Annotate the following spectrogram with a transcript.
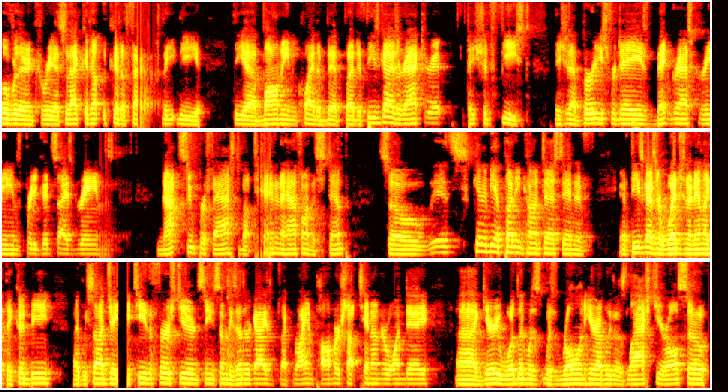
over there in Korea. So that could could affect the the the uh, bombing quite a bit. But if these guys are accurate, they should feast. They should have birdies for days, bent grass greens, pretty good sized greens, not super fast, about 10 and a half on the Stimp. So it's going to be a putting contest. And if, if these guys are wedging it in like they could be, like we saw JT the first year and seeing some of these other guys, like Ryan Palmer shot 10 under one day. Uh, Gary Woodland was, was rolling here. I believe it was last year also.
